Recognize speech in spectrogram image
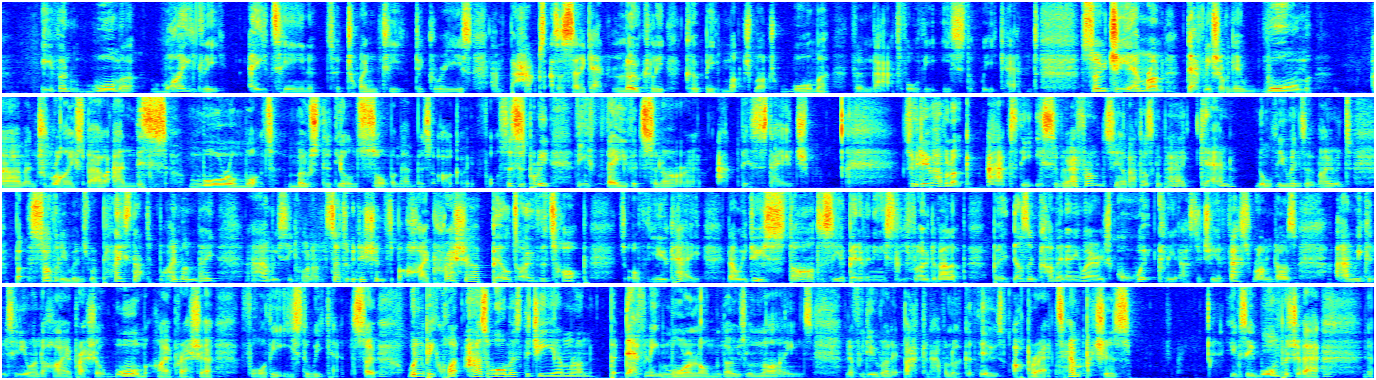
even warmer widely 18 to 20 degrees. And perhaps as i said again locally could be much much warmer than that for the easter weekend. So GEM run definitely showing a warm um, and dry spell. And this is more on what most of the ensemble members are going for. So this is probably the favoured scenario at this stage so we do have a look at the eastern air front, see how that does compare. Again, northerly winds at the moment, but the southerly winds replace that by Monday, and we see quite unsettled conditions, but high pressure builds over the top of the UK. Now we do start to see a bit of an easterly flow develop, but it doesn't come in anywhere as quickly as the GFS run does, and we continue under higher pressure, warm high pressure for the Easter weekend. So wouldn't be quite as warm as the GEM run, but definitely more along those lines. And if we do run it back and have a look at those upper air temperatures, you can see warm push of air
